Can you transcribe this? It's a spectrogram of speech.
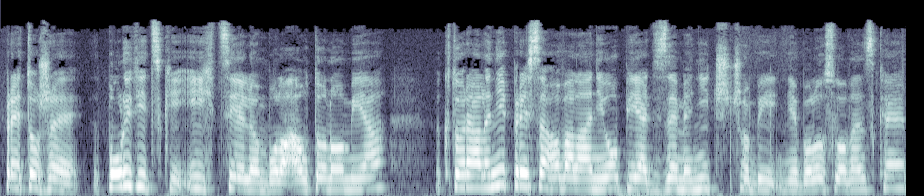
Pretože politicky ich cieľom bola autonómia, ktorá ale nepresahovala ani opiať zeme nič, čo by nebolo slovenské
